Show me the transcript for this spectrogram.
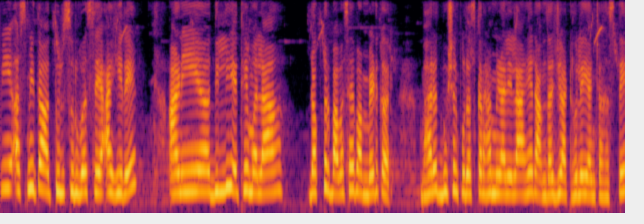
मी अस्मिता अतुल सुरवसे आहिरे आणि दिल्ली येथे मला डॉक्टर बाबासाहेब आंबेडकर भारतभूषण पुरस्कार हा मिळालेला आहे रामदासजी आठवले यांच्या हस्ते.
